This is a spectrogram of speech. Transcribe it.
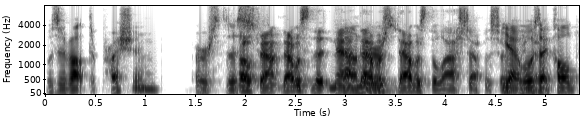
was it about depression or this. Oh, found, that was the now that was that was the last episode. yeah, what was that called?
